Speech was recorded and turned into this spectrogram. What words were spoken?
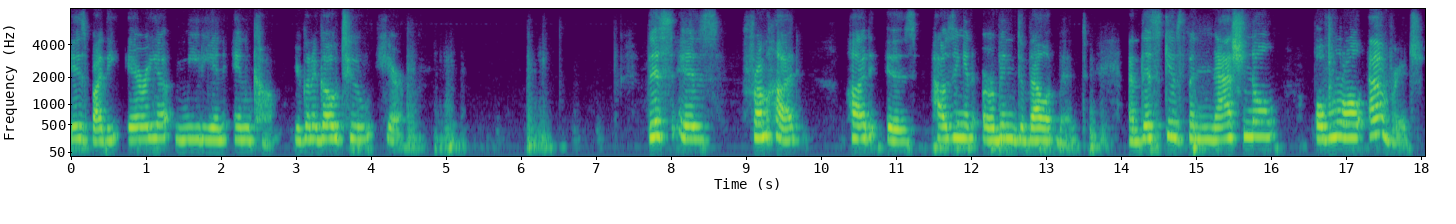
is by the area median income. You're going to go to here. This is from HUD. HUD is Housing and Urban Development. And this gives the national overall average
